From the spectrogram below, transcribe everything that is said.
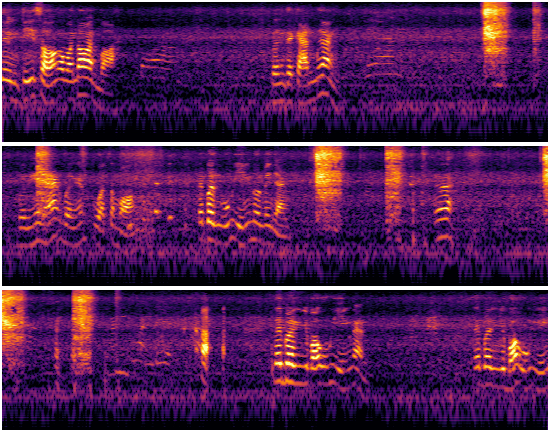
หนึ่งตีสองเอามานอนบ่บ่เบิ่งแต่การเมือง แม่นเบิ่งให้ยังเบิ่งให้ปวดสมอง แต่เบิ่งอุ้งอิงนนเป็นหยังเออ มันม่วนเด้อได้เบิ่งอยู่บ่อุ้งอิงนั่นได้เบิ่งอยู่บ่อุ้งอิง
